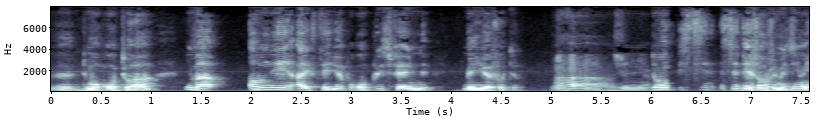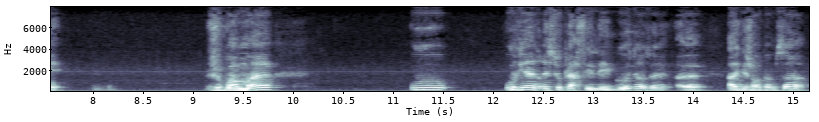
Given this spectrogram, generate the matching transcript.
euh, de mon comptoir, il m'a emmener à l'extérieur pour qu'on puisse faire une meilleure photo. Ah, génial. Donc, c'est des gens, je me dis, mais je vois mal où, où viendrait se placer l'ego euh, avec des gens comme ça.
